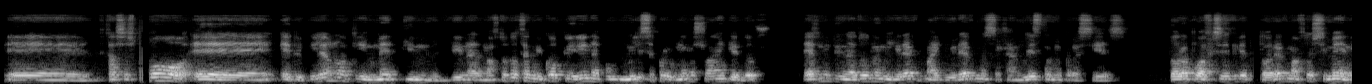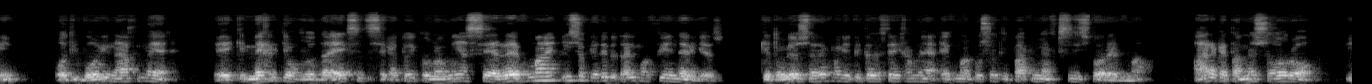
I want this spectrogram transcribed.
Ε, θα σας πω ε, επιπλέον ότι με, την, με αυτό το θερμικό πυρήνα που μίλησε προηγουμένως ο Άγγελος, έχουμε τη δυνατότητα να μαγειρεύουμε σε χαμηλές θερμοκρασίες. Τώρα που αυξήθηκε το ρεύμα, αυτό σημαίνει ότι μπορεί να έχουμε ε, και μέχρι και 86% οικονομία σε ρεύμα ή σε οποιαδήποτε άλλη μορφή ενέργειας. Και το λέω σε ρεύμα γιατί τελευταία είχαμε, έχουμε ακούσει ότι υπάρχουν αυξήσεις στο ρεύμα. Άρα, κατά μέσο όρο, η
